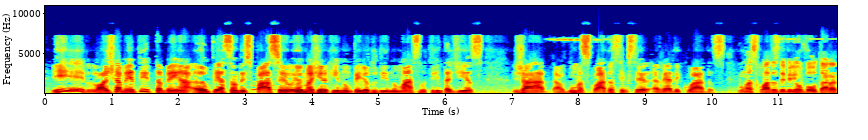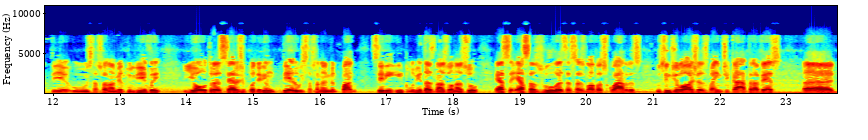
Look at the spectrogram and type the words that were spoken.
E, logicamente, também a ampliação do espaço, eu, eu imagino que num período de no máximo 30 dias, já algumas quadras têm que ser readequadas. Algumas quadras deveriam voltar a ter o estacionamento livre e outras, Sérgio, poderiam ter o estacionamento pago, serem incluídas na Zona Azul. Essa, essas ruas, essas novas quadras, o Cindy Lojas vai indicar através, uh,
